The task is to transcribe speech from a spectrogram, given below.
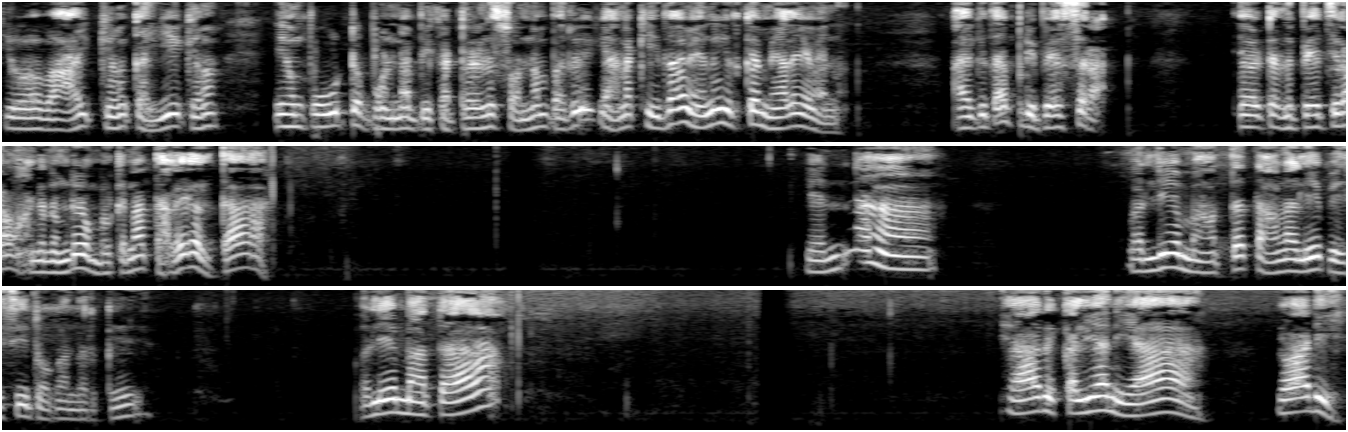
இவ வாய்க்கும் கையைக்கும் என் போட்டு பொண்ணு அப்படி கட்டுறேன்னு சொன்ன பாரு எனக்கு இதான் வேணும் இருக்க மேலே வேணும். அதுக்கு தான் இப்படி பேசுகிறா இவர்கிட்ட அந்த பேச்செல்லாம் வாங்கணும்னு உங்களுக்கு நான் தலைகழ்த்தா என்ன? வள்ளிய மாத்தா தானாலே பேசிட்டு உட்காந்துருக்கு வள்ளிய மாத்தா யாரு? கல்யாணியா? இங்க வாடி.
